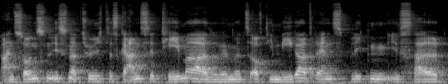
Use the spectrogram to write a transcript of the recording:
ansonsten ist natürlich das ganze Thema, also wenn wir jetzt auf die Megatrends blicken, ist halt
